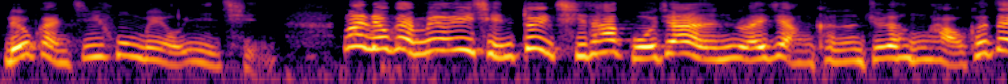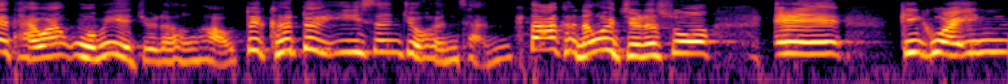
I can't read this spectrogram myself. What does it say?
流感几乎没有疫情。那流感没有疫情，对其他国家人来讲可能觉得很好，可在台湾我们也觉得很好。对，可是对医生就很惨。大家可能会觉得说，哎，奇怪，因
